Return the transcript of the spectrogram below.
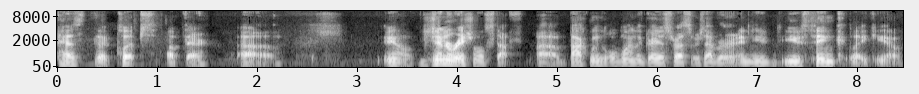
has the clips up there. Uh, you know, generational stuff. Uh, Bockwinkel, one of the greatest wrestlers ever, and you you think like you know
